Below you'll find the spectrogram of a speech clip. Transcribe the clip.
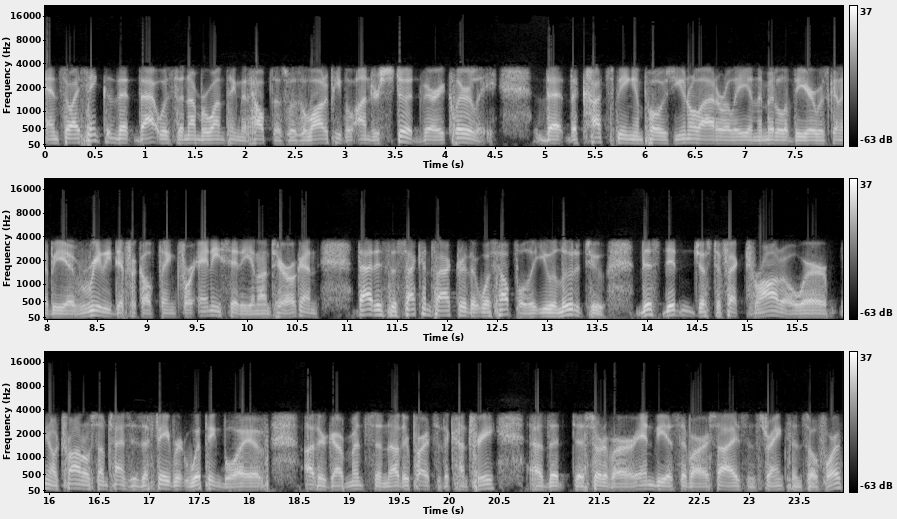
And so I think that that was the number one thing that helped us was a lot of people understood very clearly that the cuts being imposed unilaterally in the middle of the year was going to be a really difficult thing for any city in Ontario. And that is the second factor that was helpful that you alluded to. This didn't just affect Toronto, where, you know, Toronto sometimes is a favorite whipping boy of other governments and other parts of the country uh, that uh, sort of are envious of our size and strength and so forth.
